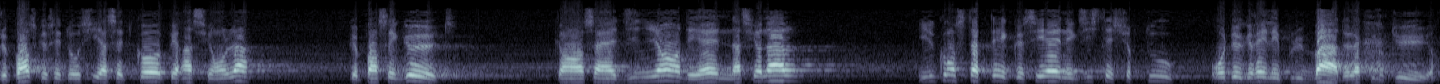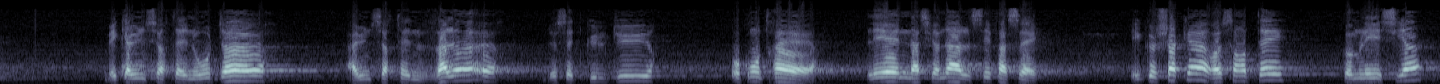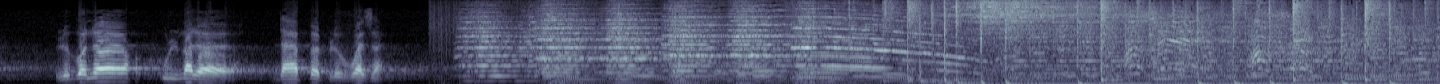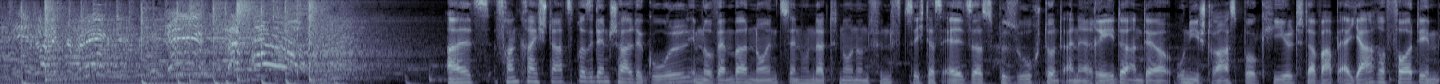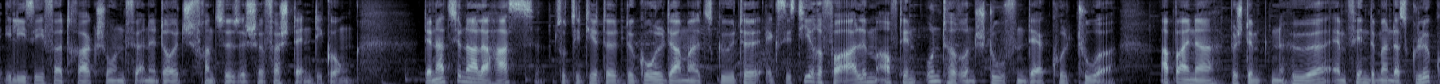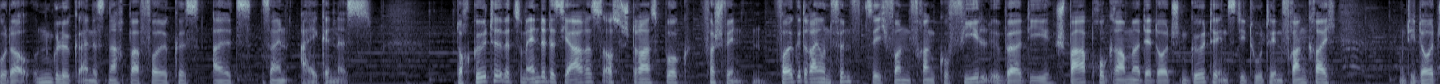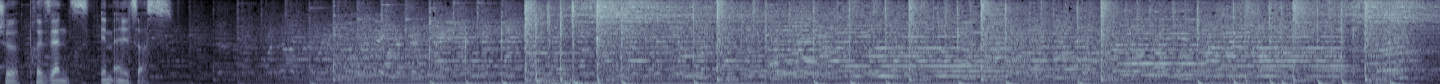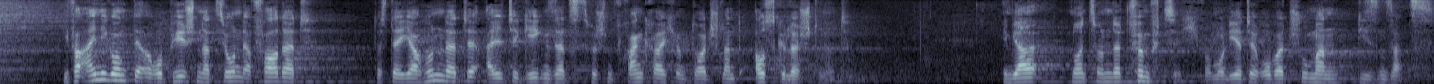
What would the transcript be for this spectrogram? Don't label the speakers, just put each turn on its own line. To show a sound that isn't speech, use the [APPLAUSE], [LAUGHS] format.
Je pense que c'est aussi à cette coopération-là que pensait Goethe qu'en s'indignant des haines nationales, il constatait que ces haines existaient surtout aux degrés les plus bas de la culture, mais qu'à une certaine hauteur, à une certaine valeur de cette culture, au contraire, les haines nationales s'effaçaient et que chacun ressentait, comme les siens, le bonheur ou le malheur d'un peuple voisin.
Als Frankreichs Staatspräsident Charles de Gaulle im November 1959 das Elsass besuchte und eine Rede an der Uni Straßburg hielt, da warb er Jahre vor dem Élysée-Vertrag schon für eine deutsch-französische Verständigung. Der nationale Hass, so zitierte de Gaulle damals Goethe, existiere vor allem auf den unteren Stufen der Kultur. Ab einer bestimmten Höhe empfinde man das Glück oder Unglück eines Nachbarvolkes als sein eigenes. Doch Goethe wird zum Ende des Jahres aus Straßburg verschwinden. Folge 53 von Frankophil über die Sparprogramme der deutschen Goethe-Institute in Frankreich und die deutsche Präsenz im Elsass.
Die Vereinigung der europäischen Nationen erfordert dass der jahrhundertealte Gegensatz zwischen Frankreich und Deutschland ausgelöscht wird. Im Jahr 1950 formulierte Robert Schumann diesen Satz.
